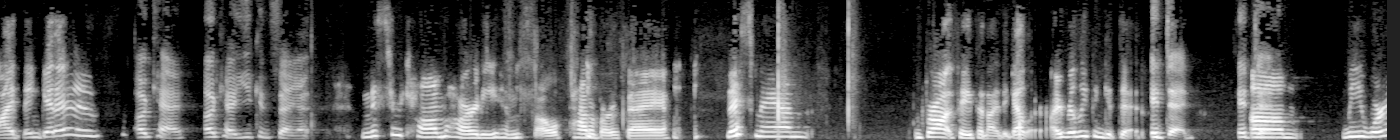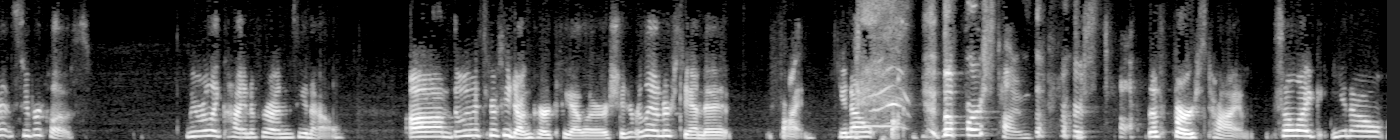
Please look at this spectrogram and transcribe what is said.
I think it is Okay, okay, you can say it. Mr. Tom Hardy himself had a birthday. this man brought Faith and I together. I really think it did. It did. It did. Um, we weren't super close. We were like kind of friends, you know. Um, then we went to go see Dunkirk together. She didn't really understand it. Fine, you know, fine. the first time. The first time. the first time. So like, you know,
